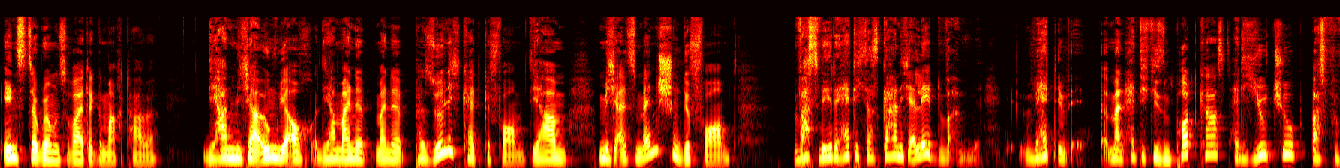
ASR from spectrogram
Instagram und so weiter gemacht habe, die haben mich ja irgendwie auch, die haben meine, meine Persönlichkeit geformt, die haben mich als Menschen geformt. Was wäre, hätte ich das gar nicht erlebt? Hätte, man, hätte ich diesen Podcast, hätte ich YouTube, was für,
